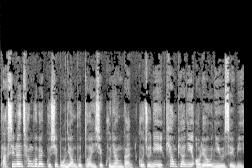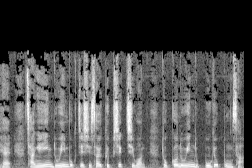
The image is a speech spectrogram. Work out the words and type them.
박 씨는 1995년부터 29년간 꾸준히 형편이 어려운 이웃을 위해 장애인 노인복지시설 급식 지원, 독거노인 목욕 봉사,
